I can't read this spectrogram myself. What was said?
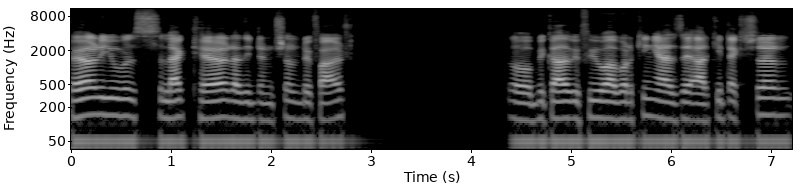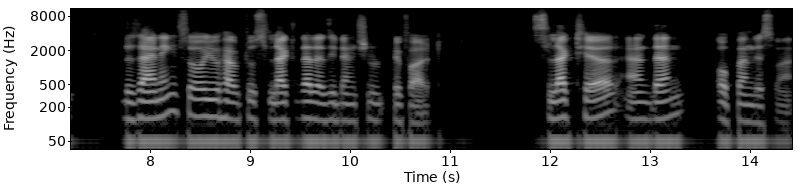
Here you will select here residential default so because if you are working as a architectural designing so you have to select the residential default. Select here and then open this one.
